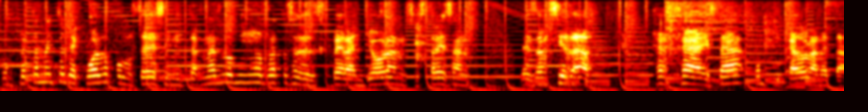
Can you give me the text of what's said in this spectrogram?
Completamente de acuerdo con ustedes. En internet los niños ratos se desesperan, lloran, se estresan, les da ansiedad. Jaja, está complicado la neta.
